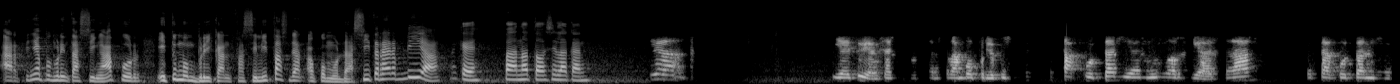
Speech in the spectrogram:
artinya pemerintah Singapura itu memberikan fasilitas dan akomodasi terhadap dia. Oke, Pak Noto silakan. Ya, ya itu yang saya sebutkan terlampau berlebihan. Ketakutan yang luar biasa, ketakutan yang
